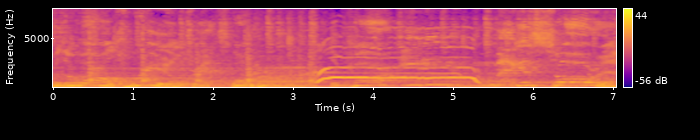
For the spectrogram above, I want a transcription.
For the world's real Transformer. The car-eating Megasaurus!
